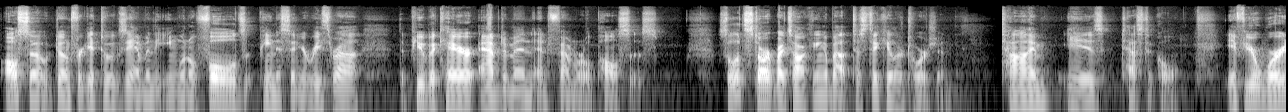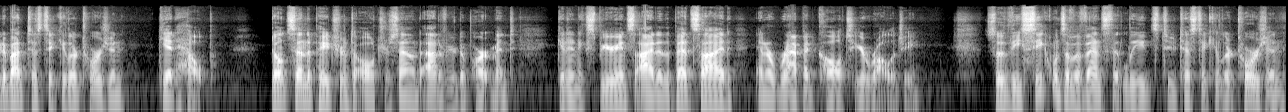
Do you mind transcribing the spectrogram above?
Also, don't forget to examine the inguinal folds, penis and urethra, the pubic hair, abdomen, and femoral pulses. So let's start by talking about testicular torsion. Time is testicle. If you're worried about testicular torsion, get help. Don't send the patron to ultrasound out of your department. Get an experienced eye to the bedside and a rapid call to urology. So, the sequence of events that leads to testicular torsion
